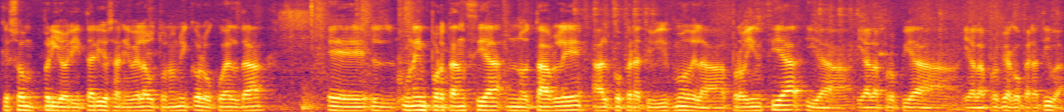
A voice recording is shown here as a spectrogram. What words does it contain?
que son prioritarios a nivel autonómico, lo cual da eh, una importancia notable al cooperativismo de la provincia y a, la, propia, cooperativa.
